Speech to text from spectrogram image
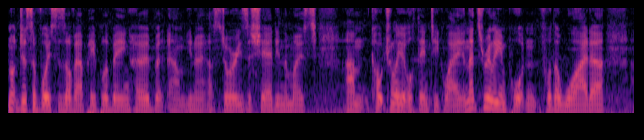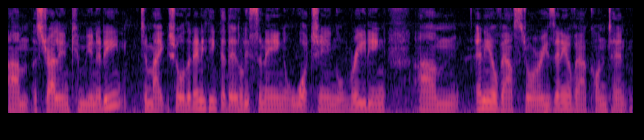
not just the voices of our people are being heard, but um, you know our stories are shared in the most um, culturally authentic way, and that's really important for the wider um, Australian community to make sure that anything that they're listening or watching or reading, um, any of our stories, any of our content,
